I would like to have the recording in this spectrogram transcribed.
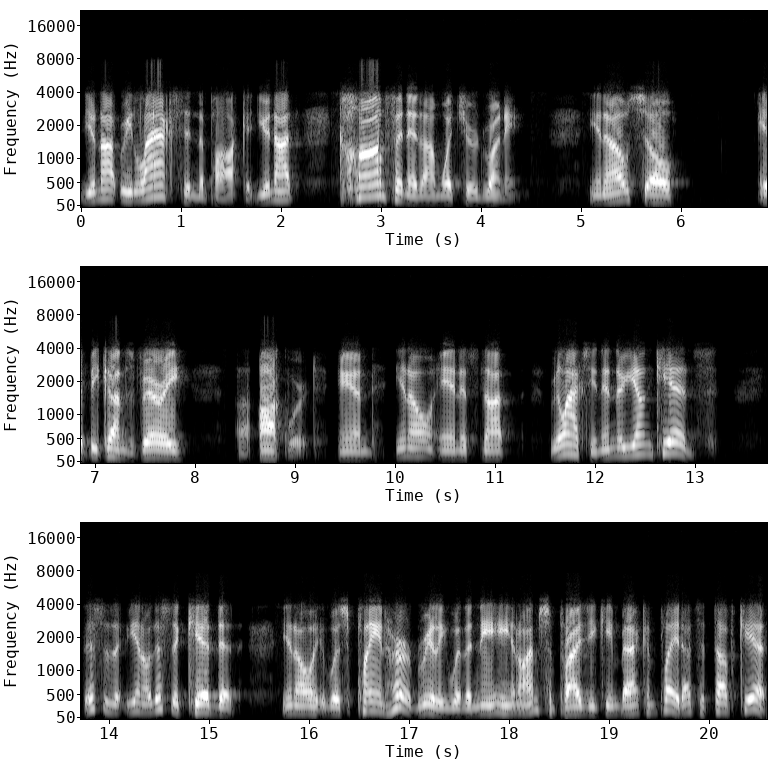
you're not relaxed in the pocket. You're not confident on what you're running, you know? So it becomes very uh, awkward and, you know, and it's not relaxing. And they're young kids. This is, a, you know, this is a kid that, you know, was playing hurt really with a knee. You know, I'm surprised he came back and played. That's a tough kid.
